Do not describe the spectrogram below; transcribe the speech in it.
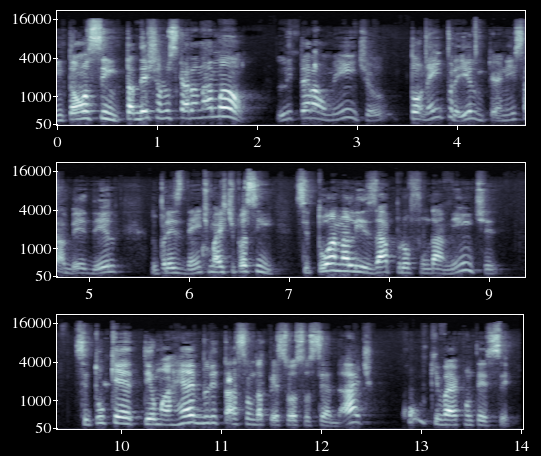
Então, assim, tá deixando os caras na mão. Literalmente, eu tô nem para ele, não quero nem saber dele, do presidente, mas, tipo assim, se tu analisar profundamente, se tu quer ter uma reabilitação da pessoa à sociedade, como que vai acontecer?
